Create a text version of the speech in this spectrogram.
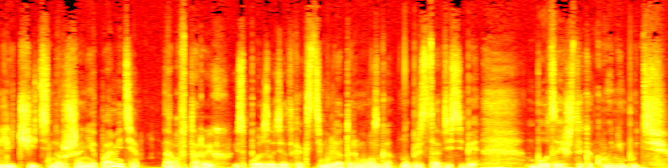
лечить нарушение памяти, а во-вторых, использовать это как стимулятор мозга. Ну, представьте себе, ботаешь ты какую-нибудь,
